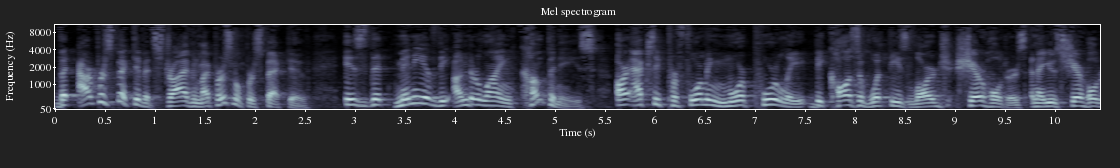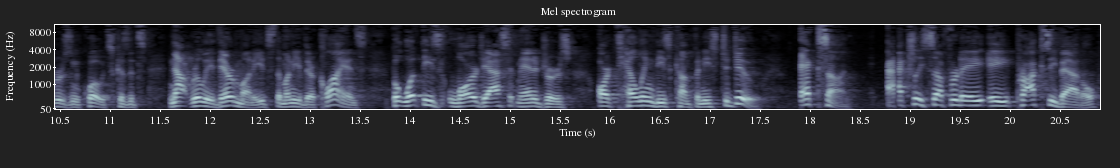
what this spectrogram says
But our perspective at Strive and my personal perspective is that many of the underlying companies are actually performing more poorly because of what these large shareholders, and I use shareholders in quotes because it's not really their money, it's the money of their clients, but what these large asset managers are telling these companies to do. Exxon actually suffered a, a proxy battle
